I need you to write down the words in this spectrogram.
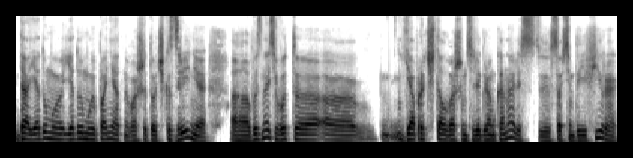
Да, я думаю, я думаю, понятна ваша точка зрения. А, вы знаете, вот а, я прочитал в вашем телеграм-канале совсем до эфира,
